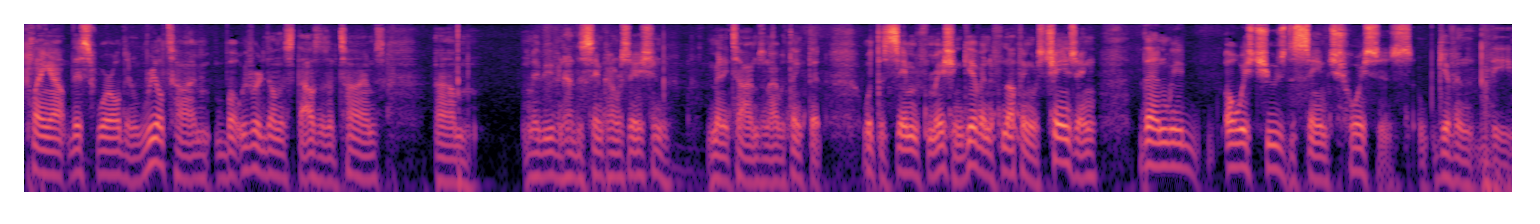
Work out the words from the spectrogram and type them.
playing out this world in real time. But we've already done this thousands of times. Um, maybe even had the same conversation many times, and I would think that with the same information given, if nothing was changing, then we'd always choose the same choices given the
